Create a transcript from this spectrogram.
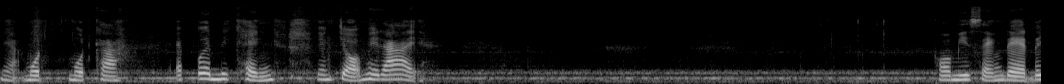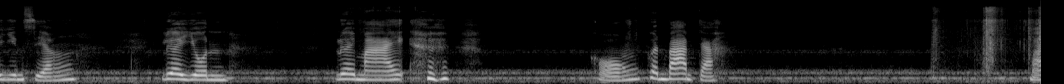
เนี่ยหมดหมดค่ะ แอปเปิลนี่แข็งยังเจาะไม่ได้พอมีแสงแดดได้ยินเสียงเลื่อยยนเลื่อยไม้ ของเพื่อนบ้านจ้ะ มา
